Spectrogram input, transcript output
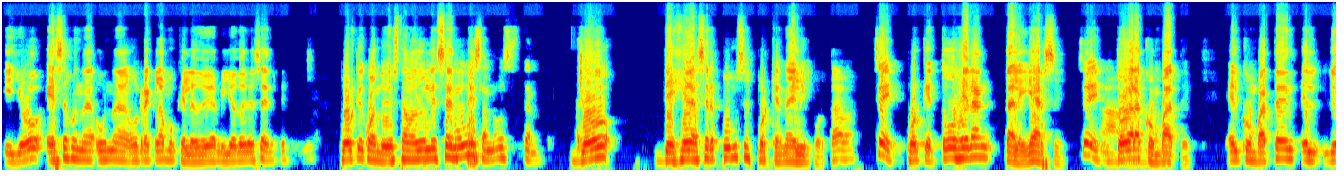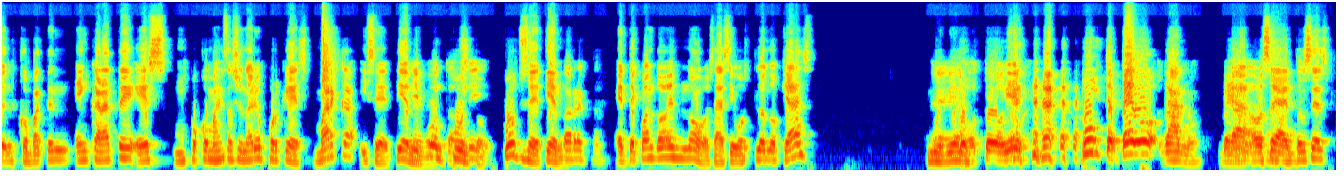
Y yo, ese es una, una- un reclamo que le doy a mi yo adolescente, porque cuando yo estaba adolescente, Me gusta, me gusta. yo dejé de hacer punces porque a nadie le importaba, Sí, porque todos eran talellarse, sí. Ah. todo era combate. El combate, en- el, el combate en, en karate es un poco más estacionario porque es marca y se detiene. Y punto, punto, sí. punto y se detiene. Correcto. Este cuando es no, o sea, si vos lo noqueas, Muy Eh, bien. todo, todo bien. Pum, te pego, gano. Gano, o sea, entonces,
